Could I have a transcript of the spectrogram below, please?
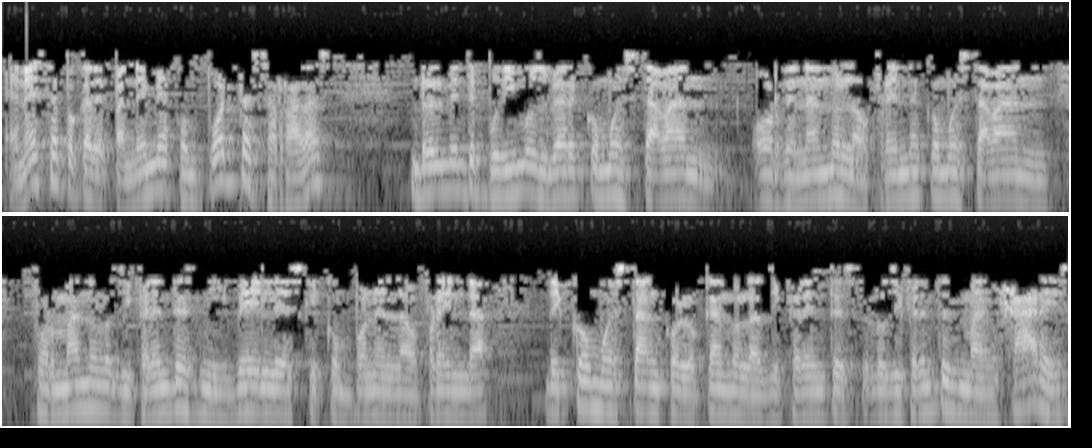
en esta época de pandemia con puertas cerradas realmente pudimos ver cómo estaban ordenando la ofrenda, cómo estaban formando los diferentes niveles que componen la ofrenda, de cómo están colocando las diferentes, los diferentes manjares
